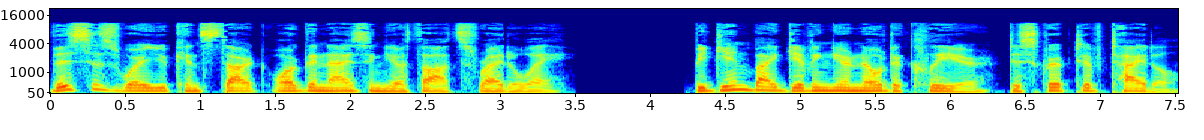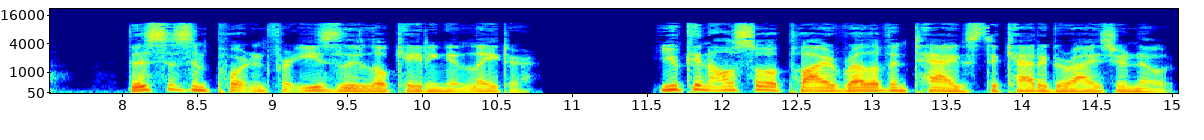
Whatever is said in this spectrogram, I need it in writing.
This is where you can start organizing your thoughts right away. Begin by giving your note a clear, descriptive title. This is important for easily locating it later. You can also apply relevant tags to categorize your note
